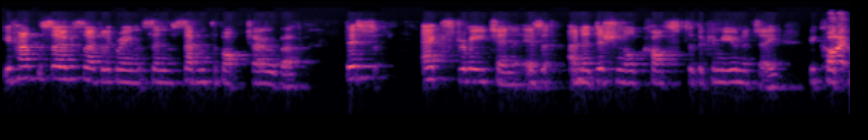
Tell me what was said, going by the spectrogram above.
You've had the service level agreements in the 7th of October. This extra meeting is an additional cost to the community because Right.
